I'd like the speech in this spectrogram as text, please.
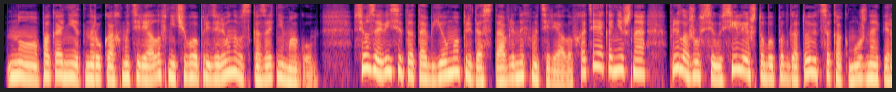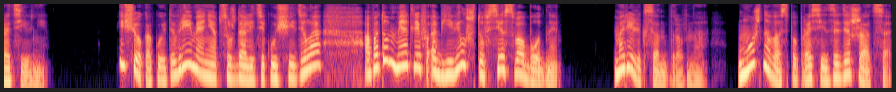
но пока нет на руках материалов, ничего определенного сказать не могу. Все зависит от объема предоставленных материалов, хотя я, конечно, приложу все усилия, чтобы подготовиться как можно оперативнее. Еще какое-то время они обсуждали текущие дела, а потом Мятлев объявил, что все свободны. «Мария Александровна, можно вас попросить задержаться?»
